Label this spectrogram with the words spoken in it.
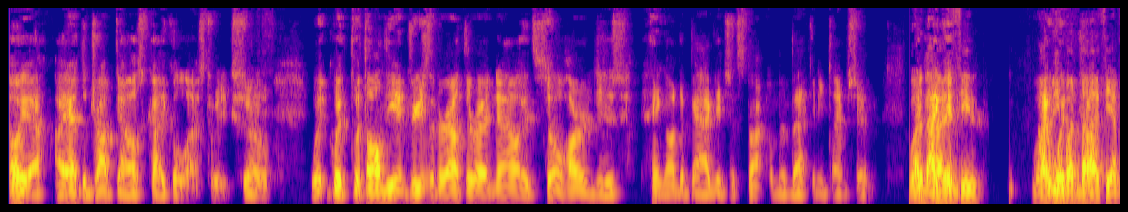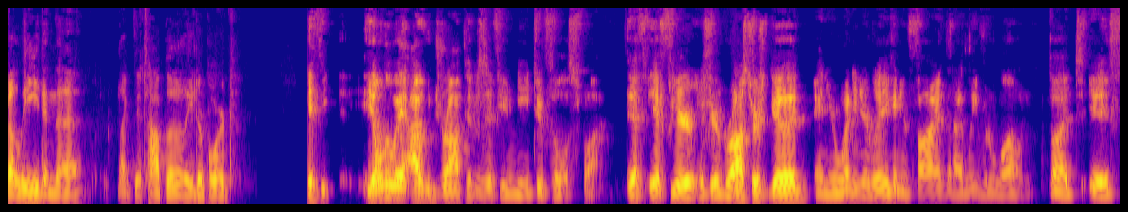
Oh yeah, I had to drop Dallas Keuchel last week. So with, with with all the injuries that are out there right now, it's so hard to just hang on to baggage that's not coming back anytime soon. What like, about if you? Well, I, mean, what about drop, if you have a lead in the like the top of the leaderboard? If the only way I would drop him is if you need to fill a spot. If if your if your roster is good and you're winning your league and you're fine, then I'd leave it alone. But if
